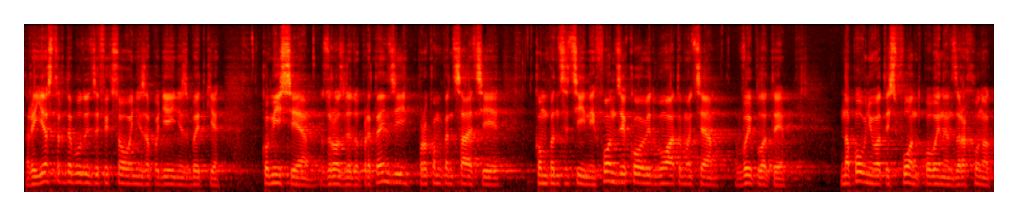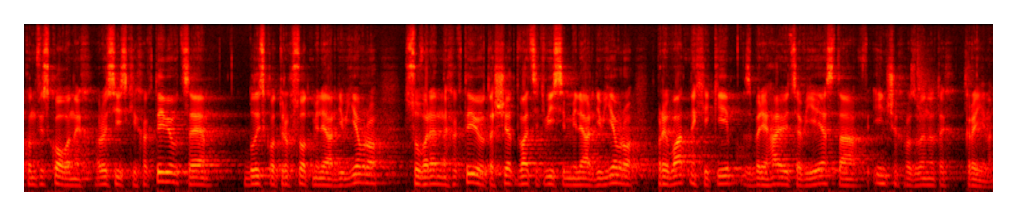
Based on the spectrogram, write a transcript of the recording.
реєстр, де будуть зафіксовані заподіяні збитки, комісія з розгляду претензій про компенсації, компенсаційний фонд, з якого відбуватимуться виплати. Наповнюватись фонд повинен за рахунок конфіскованих російських активів. Це близько 300 мільярдів євро суверенних активів та ще 28 мільярдів євро приватних, які зберігаються в ЄС та в інших розвинутих країнах.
